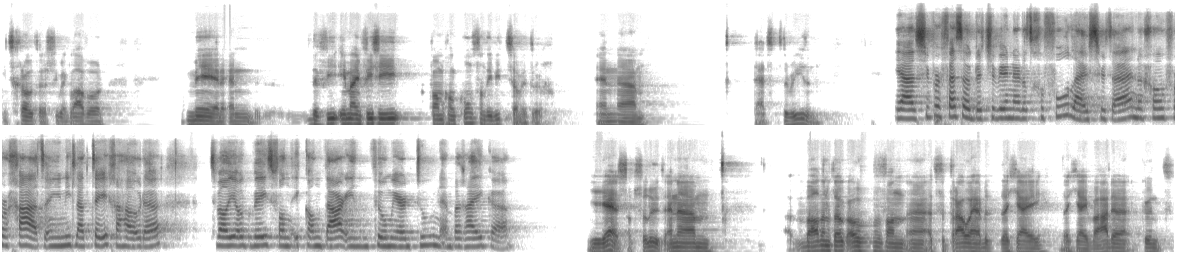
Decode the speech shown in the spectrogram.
iets groters. Ik ben klaar voor meer. En de, in mijn visie kwam gewoon constant die Ibiza weer terug. En um, that's the reason. Ja, super vet ook dat je weer naar dat gevoel luistert hè? en er gewoon voor gaat en je niet laat tegenhouden. Terwijl je ook weet van ik kan daarin veel meer doen en bereiken. Yes, absoluut. En um, we hadden het ook over van uh, het vertrouwen hebben dat jij, dat jij waarde kunt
